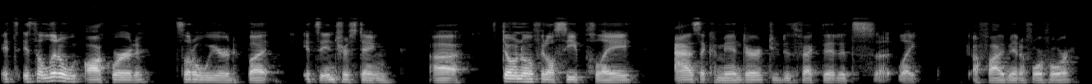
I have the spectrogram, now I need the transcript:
it's it's a little awkward. It's a little weird, but it's interesting. Uh, don't know if it'll see play as a commander due to the fact that it's uh, like a five mana four four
